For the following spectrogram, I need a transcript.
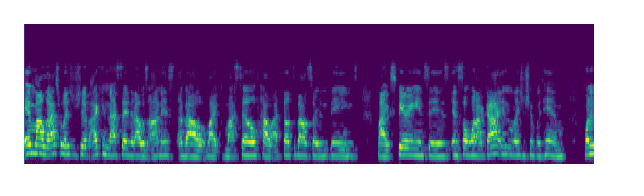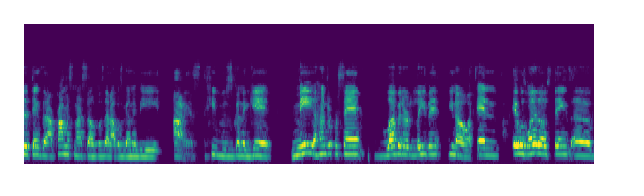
in my last relationship, I cannot say that I was honest about like myself, how I felt about certain things, my experiences. And so when I got in relationship with him, one of the things that I promised myself was that I was going to be honest. He was going to get me 100% love it or leave it, you know, and it was one of those things of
